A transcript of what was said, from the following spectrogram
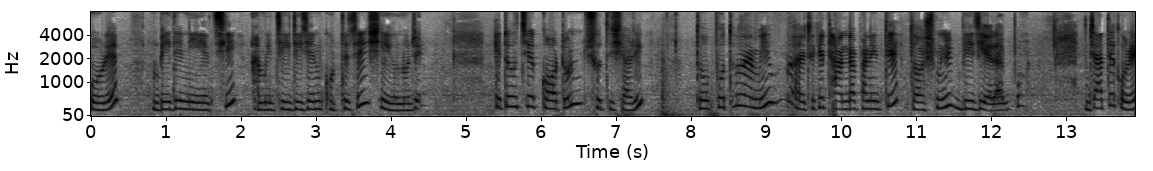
করে বেঁধে নিয়েছি। আমি যে ডিজাইন করতে চাই সেই অনুযায়ী। এটা হচ্ছে কটন সুতি শাড়ি। তো প্রথমে আমি এটাকে ঠান্ডা পানিতে দশ মিনিট ভিজিয়ে রাখব। যাতে করে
